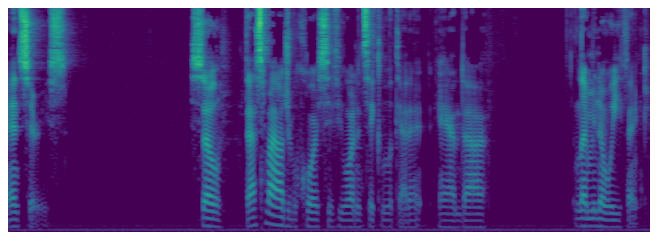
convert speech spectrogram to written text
and series. So that's my algebra course if you want to take a look at it and uh, let me know what you think.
